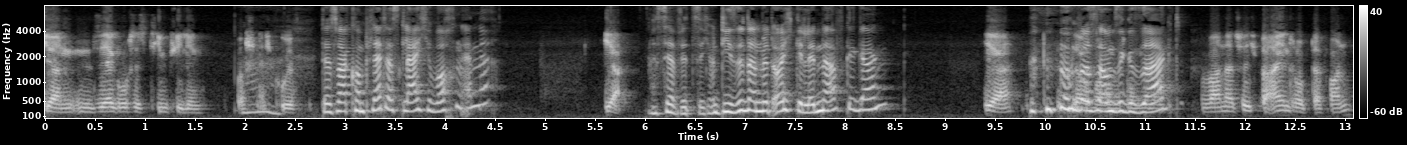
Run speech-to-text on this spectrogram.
ja ein, sehr großes Teamfeeling. War schon echt ah. cool. Das war komplett das gleiche Wochenende? Ja. Das ist ja witzig. Und die sind dann mit euch Gelände abgegangen? Ja. und was haben sie gesagt? War natürlich beeindruckt davon.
